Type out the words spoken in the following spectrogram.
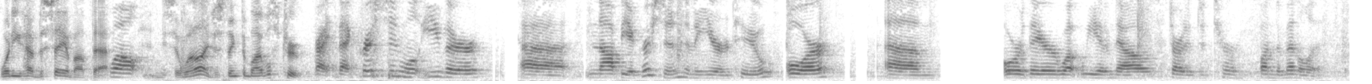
what do you have to say about that? Well- and you say, well, I just think the Bible's true. Right, that Christian will either uh, not be a Christian in a year or two, or um, or they're what we have now started to term fundamentalists.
